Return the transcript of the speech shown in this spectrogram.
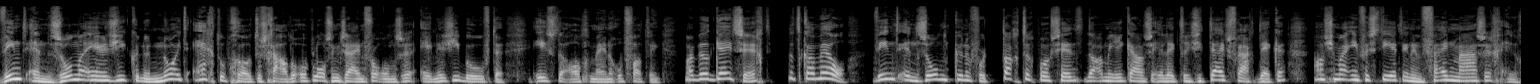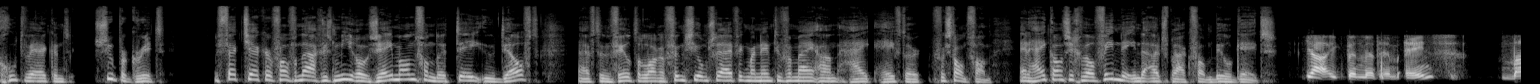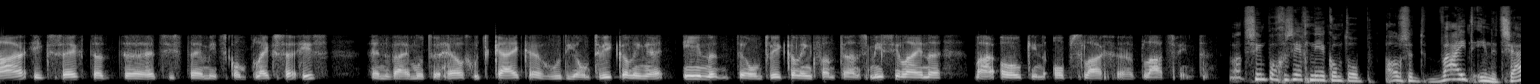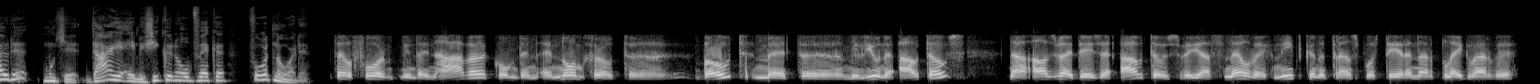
Wind- en zonne-energie kunnen nooit echt op grote schaal de oplossing zijn voor onze energiebehoeften, is de algemene opvatting. Maar Bill Gates zegt dat kan wel. Wind en zon kunnen voor 80% de Amerikaanse elektriciteitsvraag dekken als je maar investeert in een fijnmazig en goed werkend supergrid. De factchecker van vandaag is Miro Zeeman van de TU Delft. Hij heeft een veel te lange functieomschrijving, maar neemt u van mij aan, hij heeft er verstand van. En hij kan zich wel vinden in de uitspraak van Bill Gates. Ja, ik ben met hem eens. Maar ik zeg dat uh, het systeem iets complexer is. En wij moeten heel goed kijken hoe die ontwikkelingen in de ontwikkeling van transmissielijnen, maar ook in opslag uh, plaatsvindt. Wat simpel gezegd neerkomt op, als het waait in het zuiden, moet je daar je energie kunnen opwekken voor het noorden. Stel voor, in de haven komt een enorm grote uh, boot met miljoenen auto's. Nou, als wij deze auto's via snelweg niet kunnen transporteren naar plek waar we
